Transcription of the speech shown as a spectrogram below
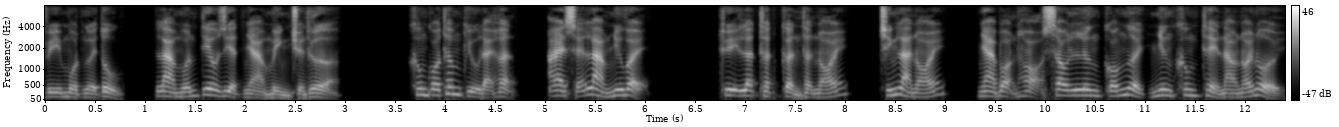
vì một người tụ, là muốn tiêu diệt nhà mình truyền thừa. Không có thâm cừu đại hận, ai sẽ làm như vậy? Thụy lật thật cẩn thận nói, chính là nói, nhà bọn họ sau lưng có người nhưng không thể nào nói nổi,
